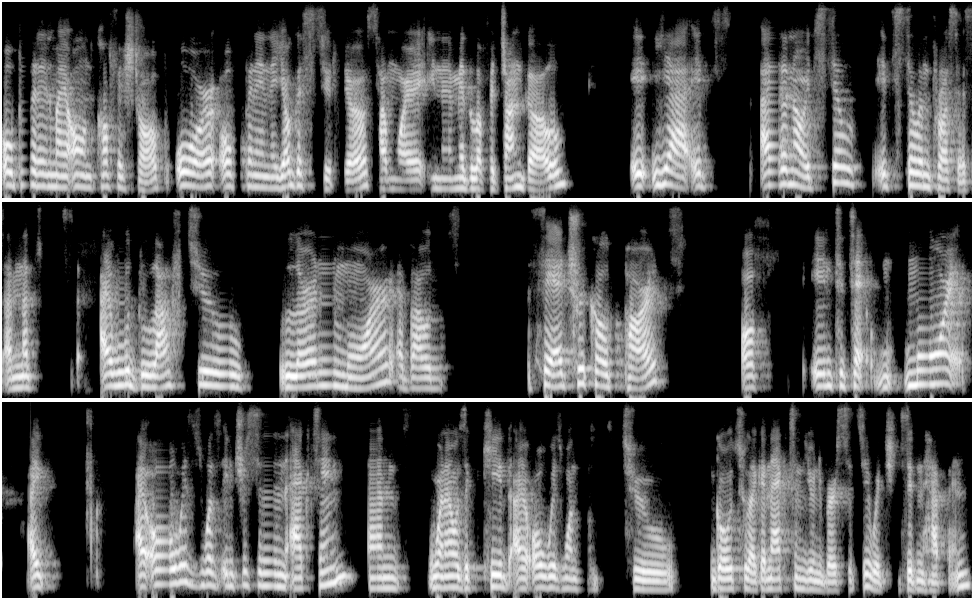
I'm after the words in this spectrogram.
opening my own coffee shop or opening a yoga studio somewhere in the middle of a jungle. It, yeah it's i don't know it's still it's still in process. I'm not i would love to learn more about theatrical part of entertain more i i always was interested in acting and when i was a kid i always wanted to go to like an acting university which didn't happen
